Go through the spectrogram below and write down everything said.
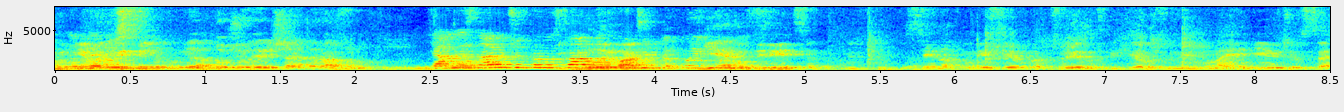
Ну, ні, ви а то вже ви рішаєте разом. Я не знаю, чи православні хочуть такої Є, ну, комісії. дивіться, конституційна комісія працює, наскільки я розумію. Вона є діюча все.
